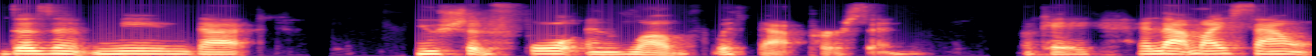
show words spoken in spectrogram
doesn't mean that you should fall in love with that person. Okay, and that might sound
